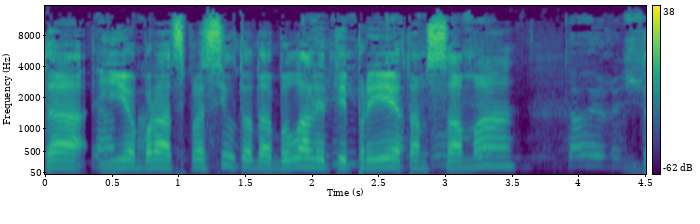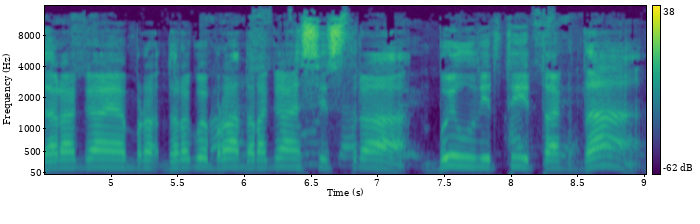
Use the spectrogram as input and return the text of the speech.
Да, ее брат спросил тогда, была ли ты при этом сама? Дорогая, дорогой брат, дорогая сестра, был ли ты тогда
